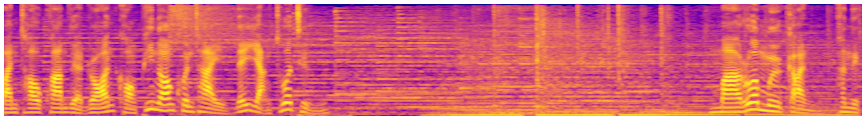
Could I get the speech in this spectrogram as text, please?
บรรเทาความเดือดร้อนของพี่น้องคนไทยได้อย่างทั่วถึง มาร่วมมือกันผนึก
